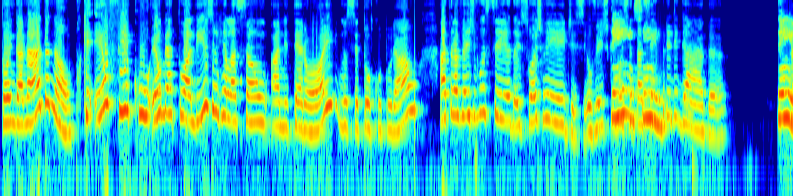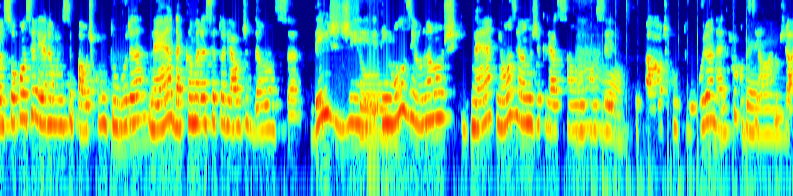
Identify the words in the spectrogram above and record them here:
Tô enganada? Não, porque eu fico, eu me atualizo em relação a Niterói, no setor cultural, através de você, das suas redes. Eu vejo que sim, você está sempre ligada. Sim, eu sou conselheira municipal de cultura, né, da Câmara Setorial de Dança. Desde Show. tem 11 anos, né, tem 11 anos de criação do ah, Conselho Municipal de Cultura, né, tem 11 bem. anos já.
